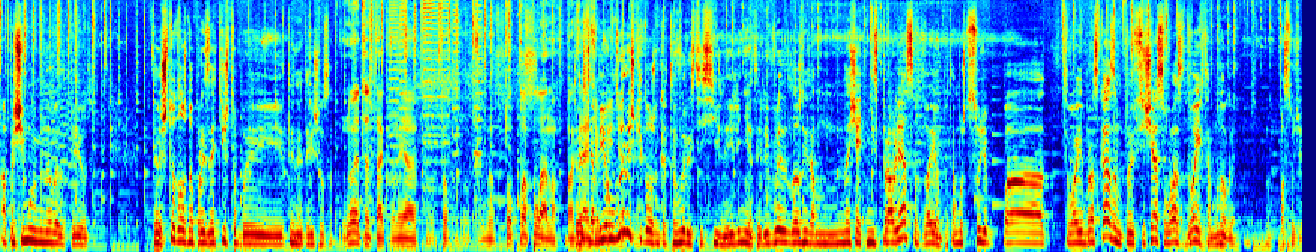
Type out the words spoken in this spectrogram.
А почему именно в этот период? То есть что должно произойти, чтобы ты на это решился? Ну, это так, у меня по, как бы по, по плану, по То есть объем идет. выручки должен как-то вырасти сильно или нет? Или вы должны там начать не справляться вдвоем? Потому что, судя по твоим рассказам, то есть сейчас у вас двоих там много, ну, по сути.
